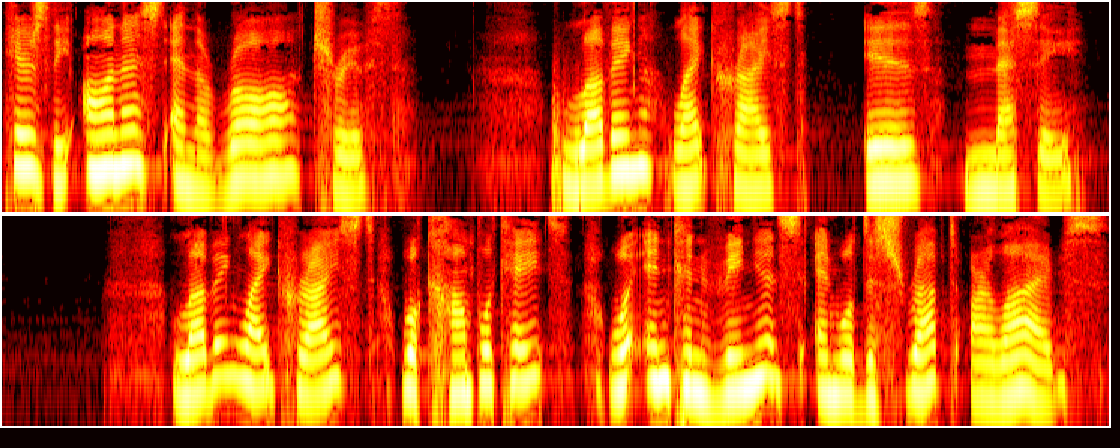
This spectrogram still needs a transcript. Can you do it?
Here's the honest and the raw truth. Loving like Christ is messy. Loving like Christ will complicate, will inconvenience, and will disrupt our lives.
